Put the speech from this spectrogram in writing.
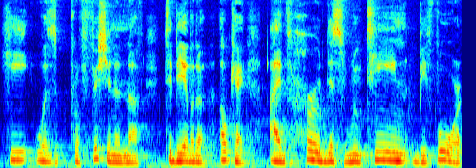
he was proficient enough to be able to, okay, I've heard this routine before.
